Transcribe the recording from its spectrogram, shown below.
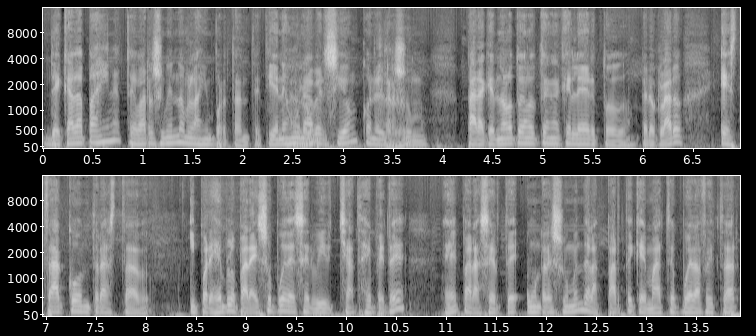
de cada página te va resumiendo lo más importante. Tienes una versión con el resumen, para que no lo tengas tenga que leer todo. Pero claro, está contrastado. Y por ejemplo, para eso puede servir ChatGPT, ¿eh? para hacerte un resumen de las partes que más te puede afectar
